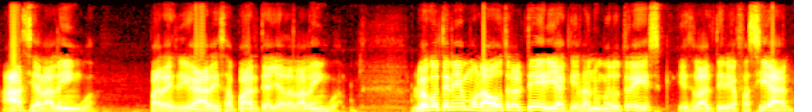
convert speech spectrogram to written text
hacia la lengua, para irrigar esa parte allá de la lengua. Luego tenemos la otra arteria, que es la número 3, que es la arteria facial.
